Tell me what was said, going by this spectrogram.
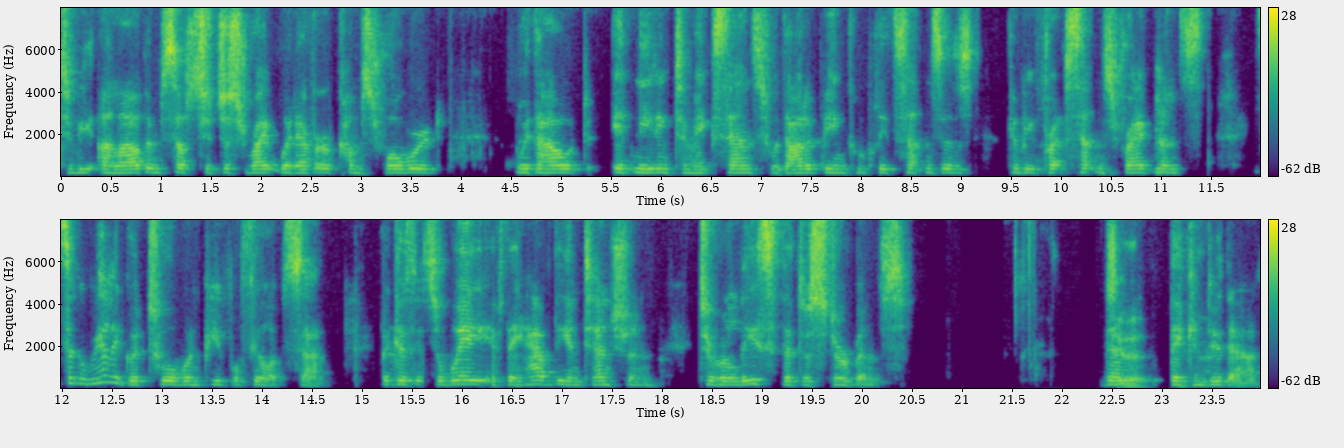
to be allow themselves to just write whatever comes forward without it needing to make sense, without it being complete sentences, can be sentence fragments. It's a really good tool when people feel upset because it's a way, if they have the intention to release the disturbance, then the, they can do that.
